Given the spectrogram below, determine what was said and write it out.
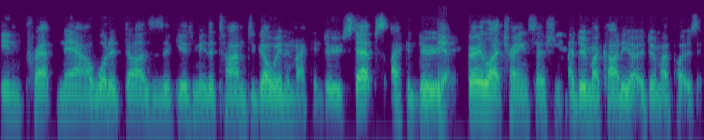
in prep now, what it does is it gives me the time to go in and I can do steps, I can do Yeah. very light training session, I do my cardio, I do my posing.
